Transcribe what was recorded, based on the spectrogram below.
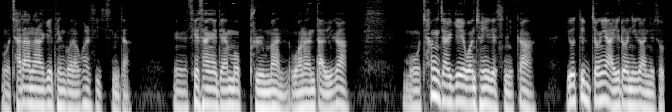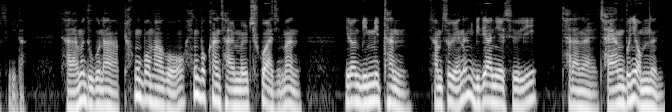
뭐 자라나게 된 거라고 할 수 있습니다. 예, 세상에 대한 뭐 불만, 원한 따위가 뭐 창작의 원천이 됐으니까 이것도 일종의 아이러니가 아닐 수 없습니다. 사람은 누구나 평범하고 행복한 삶을 추구하지만 이런 밋밋한 삶 속에는 위대한 예술이 자라날 자양분이 없는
